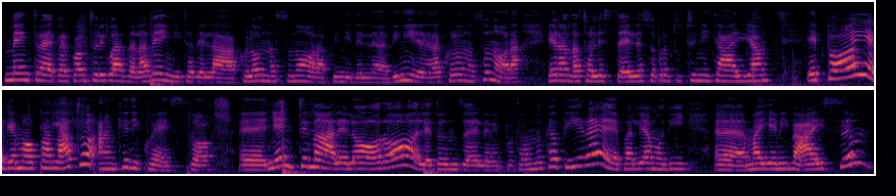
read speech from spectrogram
mentre per quanto riguarda la vendita della colonna sonora quindi del vinile della colonna sonora era andato alle stelle soprattutto in Italia. E poi abbiamo parlato anche di questo. Eh, niente male loro le donzelle mi potranno capire. Parliamo di eh, Miami Vice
